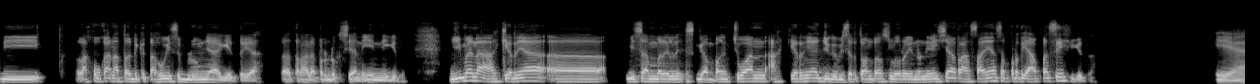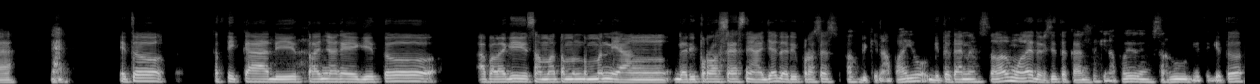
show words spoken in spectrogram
dilakukan atau diketahui sebelumnya gitu ya uh, terhadap produksian ini gitu. Gimana akhirnya uh, bisa merilis gampang cuan akhirnya juga bisa ditonton seluruh Indonesia rasanya seperti apa sih gitu? Iya. Itu ketika ditanya kayak gitu apalagi sama temen-temen yang dari prosesnya aja dari proses ah oh, bikin apa yuk? Gitu kan. Selalu mulai dari situ kan bikin apa yuk yang seru? Gitu-gitu.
